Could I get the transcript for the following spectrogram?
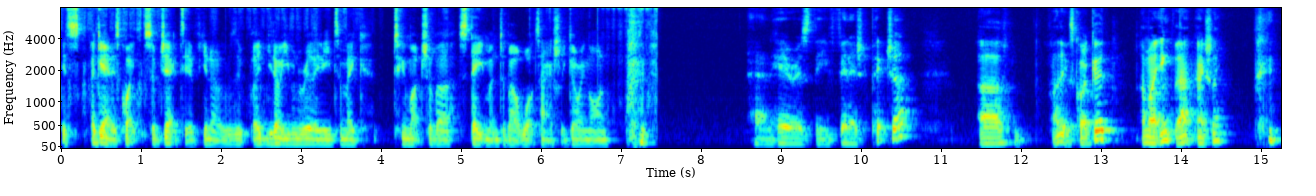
it's again it's quite subjective. You know, you don't even really need to make too much of a statement about what's actually going on. and here is the finished picture. Uh, I think it's quite good. I might ink that actually.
